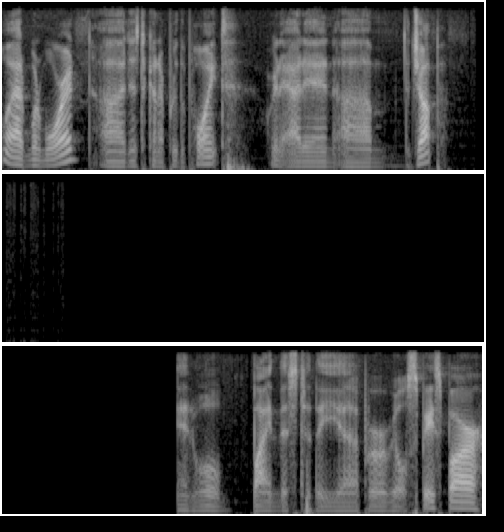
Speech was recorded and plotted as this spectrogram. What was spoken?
We'll add one more in, uh, just to kind of prove the point. We're going to add in um, the jump. And we'll bind this to the uh, proverbial spacebar.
